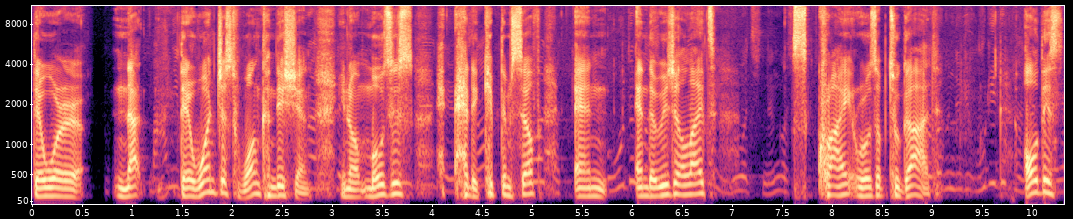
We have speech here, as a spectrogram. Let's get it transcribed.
There were not there weren't just one condition. You know, Moses had to keep himself and and the Israelites cry rose up to God. All these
